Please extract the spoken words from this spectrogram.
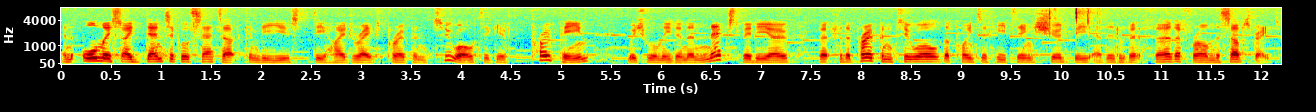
An almost identical setup can be used to dehydrate propan-2-ol to give propene, which we'll need in the next video, but for the propan-2-ol, the point of heating should be a little bit further from the substrate.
